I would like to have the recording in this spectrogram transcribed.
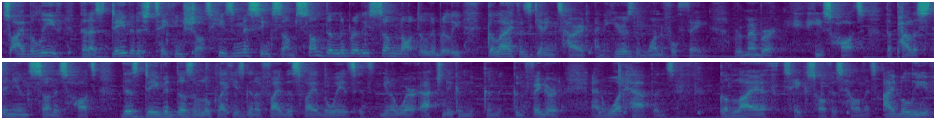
So I believe that as David is taking shots, he's missing some, some deliberately, some not deliberately. Goliath is getting tired, and here's the wonderful thing remember, he's hot. The Palestinian sun is hot. This David doesn't look like he's going to fight this fight the way it's, it's you know, we're actually con- con- configured. And what happens? Goliath takes off his helmets. I believe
